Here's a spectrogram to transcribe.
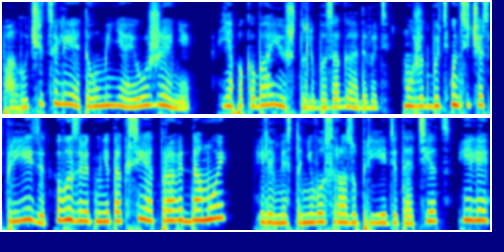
Получится ли это у меня и у Жени? Я пока боюсь что-либо загадывать. Может быть, он сейчас приедет, вызовет мне такси и отправит домой? Или вместо него сразу приедет отец, или...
